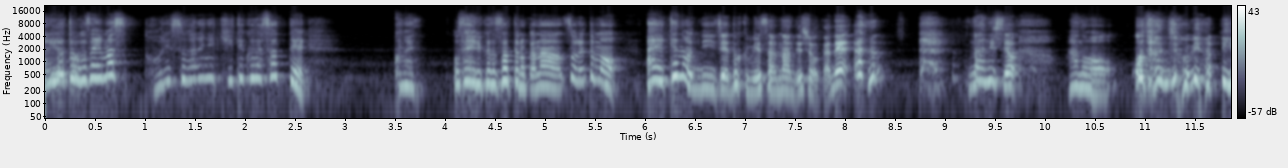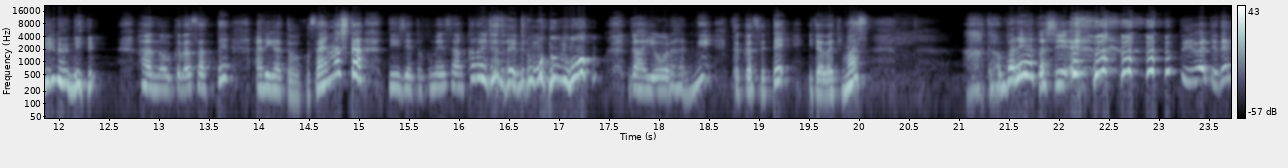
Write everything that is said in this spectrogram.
ありがとうございます。通りすがりに聞いてくださって、ごめん、お便りくださったのかな？それとも、あえての DJ 特命さんなんでしょうかね？何にしてよ、あの、お誕生日アピールに反応くださってありがとうございました。DJ 特命さんからいただいたものも 概要欄に書かせていただきます。あ、頑張れ、私。というわけで、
